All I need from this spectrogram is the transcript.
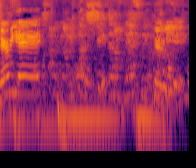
Period. Period.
